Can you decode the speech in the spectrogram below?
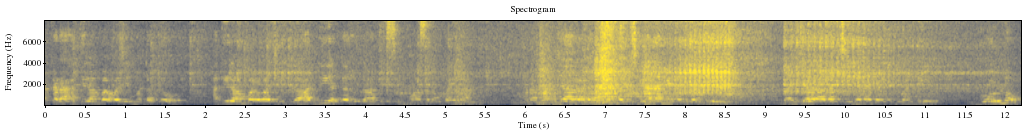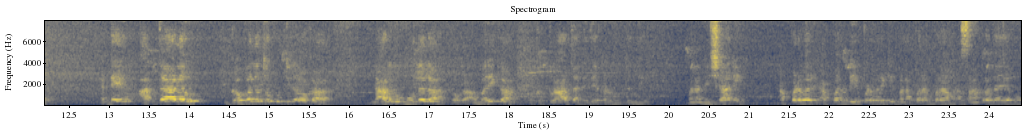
అక్కడ హతిరాం బాబాజీ మఠంలో హతిరాం బాబాజీ గాది అంటారు. గాది సింహాసనం పైన మన బంజారాల చిహ్నమైనటువంటి బంజారాల చిహ్నమైనటువంటి గోల్డ్ను అంటే అద్దాలు గవ్వలతో కుట్టిన ఒక నాలుగు మూలల ఒక అమరిక ఒక క్లాత్ అనేది అక్కడ ఉంటుంది. మన నిషాని అప్పటి వరకు అప్పటి నుండి ఇప్పటి వరకు మన పరంపర మన సాంప్రదాయము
